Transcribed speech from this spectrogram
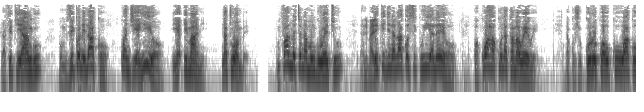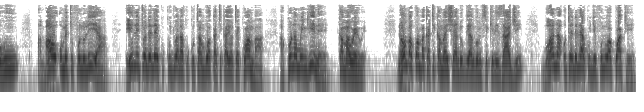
Rafiki yangu pumziko ni lako kwa njia hiyo ya imani. Na tuombe. Mfalme tena mungu wetu nalibariki jina lako siku hii ya leo kwa kuwa hakuna kama wewe. Na kushukuru kwa ukuu wako huu ambao umetufunulia ili tuendelee kukujua na kukutambua katika yote kwamba hakuna mwingine kama wewe naomba kwamba katika maisha ya ndugu yangu msikilizaji bwana utaendelea kujifunua kwake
